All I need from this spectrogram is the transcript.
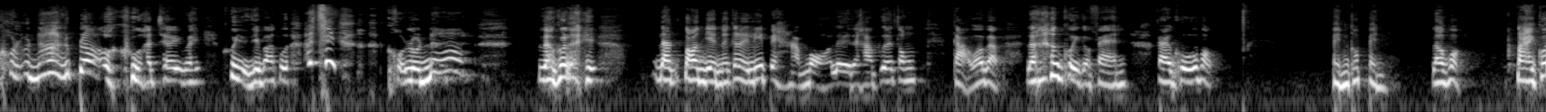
โคโรนาหรือเปล่าครูฮัดเชยไว้ครูอยู่ที่บ้านครูฮัชิโคโรนาแล้วก็เลยตอนเย็นนั้นก็เลยรีบไปหาหมอเลยนะคะ เพื่อต้องกะว่าแบบ แล้วนั่งคุยกับแฟน แฟนครูก็บอก เป็นก็เป็น แล้วบอกตายก็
